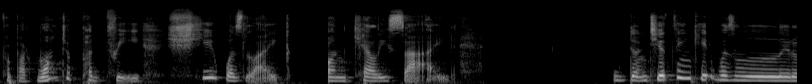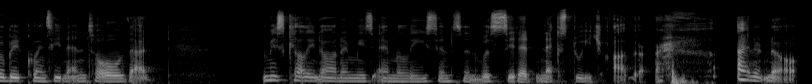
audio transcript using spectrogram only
from part one to part three. She was like on Kelly's side. Don't you think it was a little bit coincidental that Miss Kelly Dodd and Miss Emily Simpson was seated next to each other? I don't know.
